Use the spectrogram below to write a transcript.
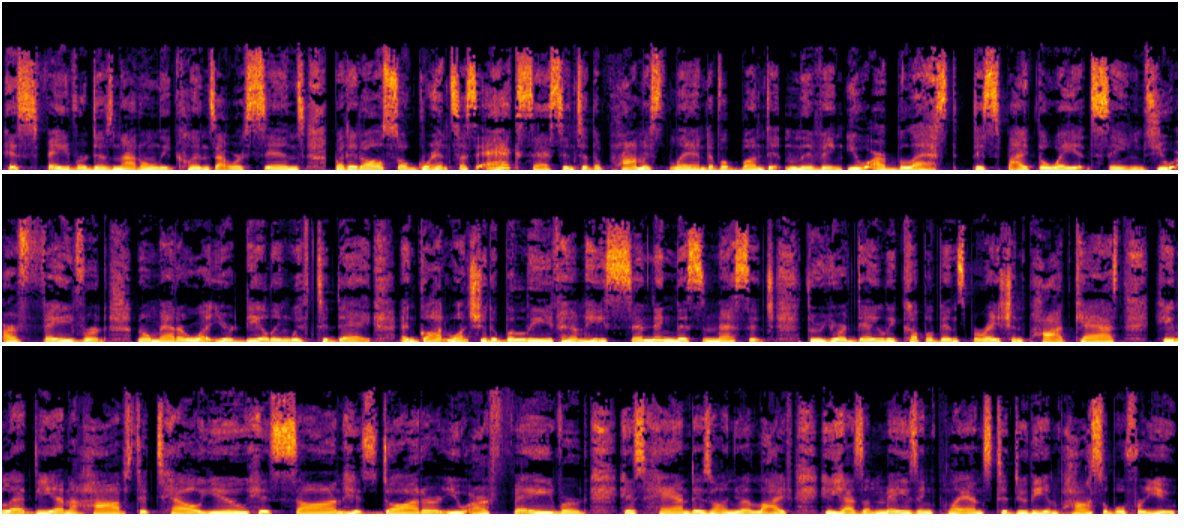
His favor does not only cleanse our sins, but it also grants us access into the promised land of abundant living. You are blessed despite the way it seems. You are favored no matter what you're dealing with today. And God wants you to believe him. He's sending this message through your daily cup of inspiration podcast. He led Dianna Hobbs to tell you, his son, his daughter, you are favored. His hand is on your life. He has amazing plans to do the impossible for you.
